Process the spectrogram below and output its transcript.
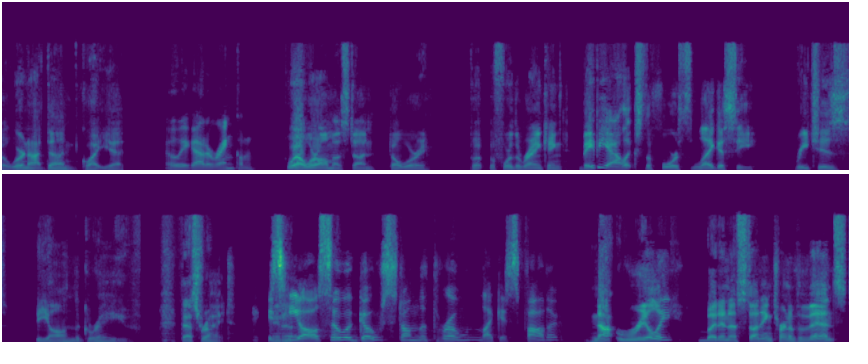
but we're not done quite yet. Oh, we got to rank them. Well, we're almost done. Don't worry. But before the ranking, baby Alex the Fourth's legacy reaches beyond the grave. That's right. Is In he a- also a ghost on the throne like his father? Not really, but in a stunning turn of events,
